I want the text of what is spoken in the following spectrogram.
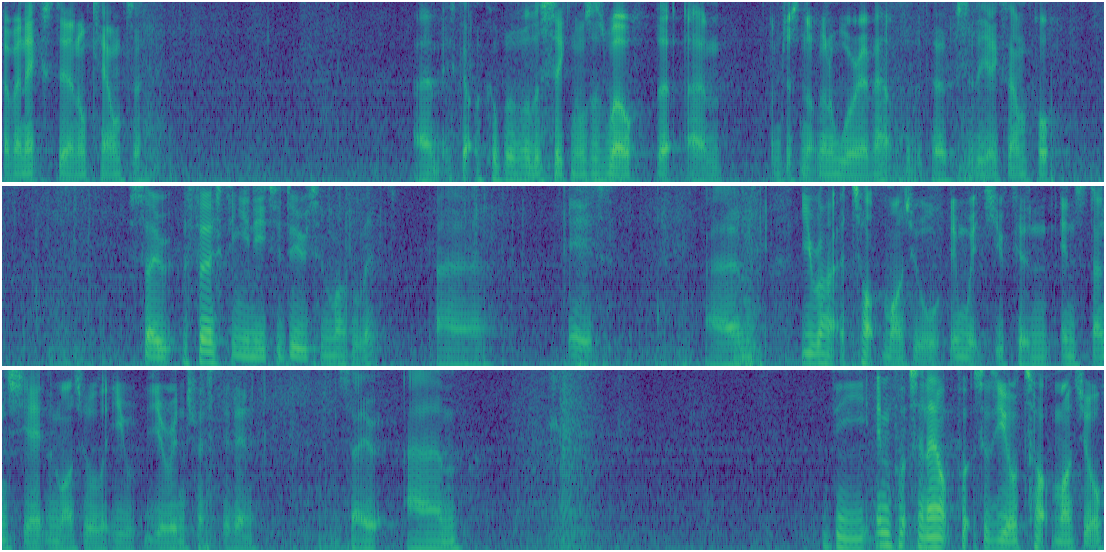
of an external counter. Um, it's got a couple of other signals as well that um, I'm just not going to worry about for the purpose of the example. So the first thing you need to do to model it uh, is um, you write a top module in which you can instantiate the module that you, you're interested in. So um, the inputs and outputs of your top module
